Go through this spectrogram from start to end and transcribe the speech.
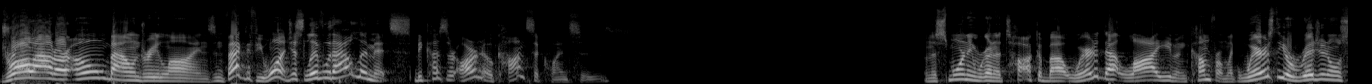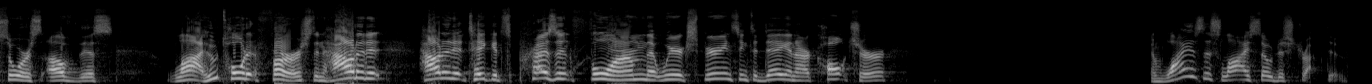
draw out our own boundary lines. In fact, if you want, just live without limits because there are no consequences. And this morning we're going to talk about where did that lie even come from? Like, where's the original source of this lie? Who told it first, and how did it, how did it take its present form that we're experiencing today in our culture? And why is this lie so destructive?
